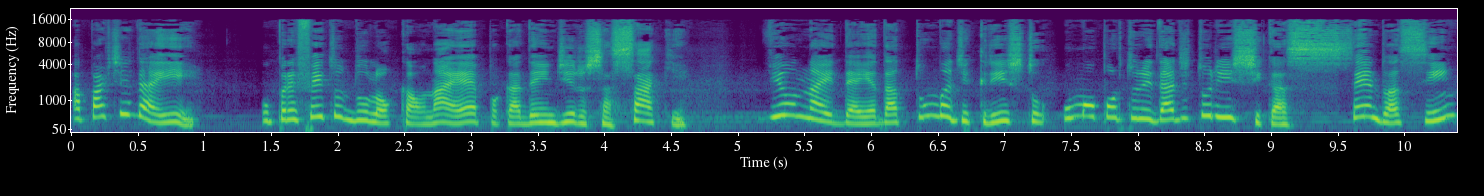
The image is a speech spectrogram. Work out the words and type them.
A partir daí, o prefeito do local na época, Dendiro Sasaki, viu na ideia da tumba de Cristo uma oportunidade turística, sendo assim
